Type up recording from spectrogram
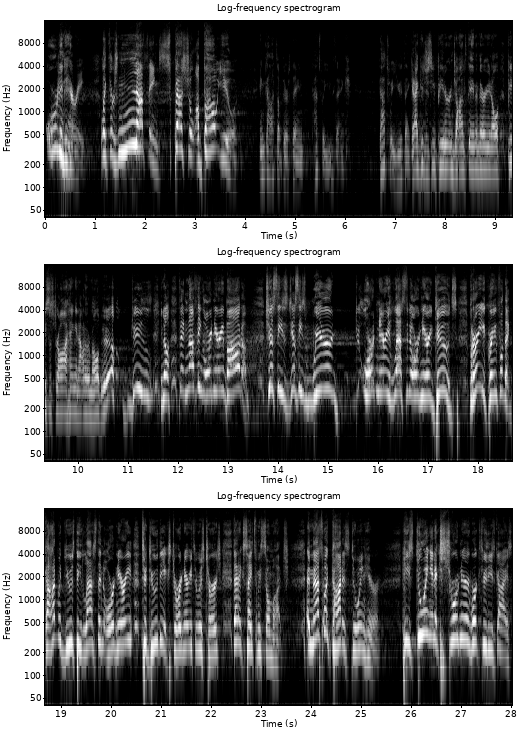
ordinary. Like there's nothing special about you. And God's up there saying, That's what you think. That's what you think. And I could just see Peter and John standing there, you know, piece of straw hanging out of their mouth. Yeah, Jesus, you know, nothing ordinary about them. Just these, just these weird ordinary, less than ordinary dudes. But aren't you grateful that God would use the less than ordinary to do the extraordinary through his church? That excites me so much. And that's what God is doing here. He's doing an extraordinary work through these guys.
